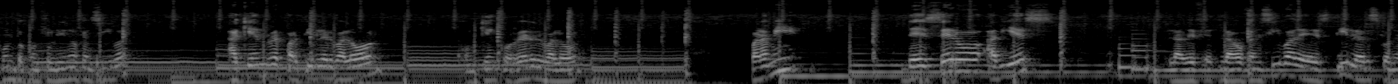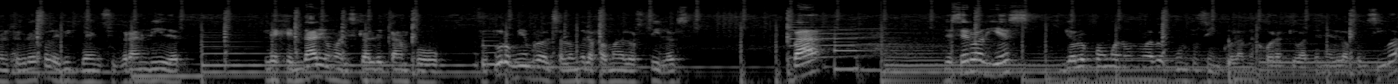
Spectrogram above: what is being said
junto con su línea ofensiva, a quién repartirle el balón, con quién correr el balón. Para mí, de 0 a 10, la, la, ofensiva de Steelers con el regreso de Big Ben, su gran líder, legendario mariscal de campo, futuro miembro del Salón de la Fama de los Steelers, va de 0 a 10, yo lo pongo en un 9.5, la mejora que va a tener la ofensiva.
